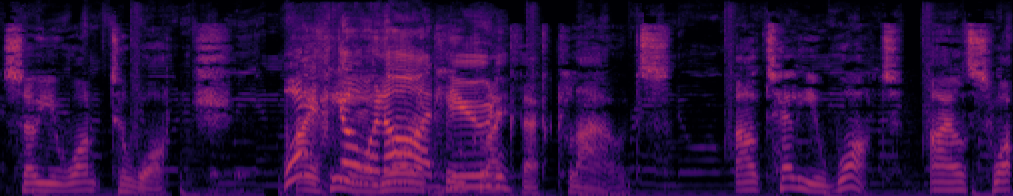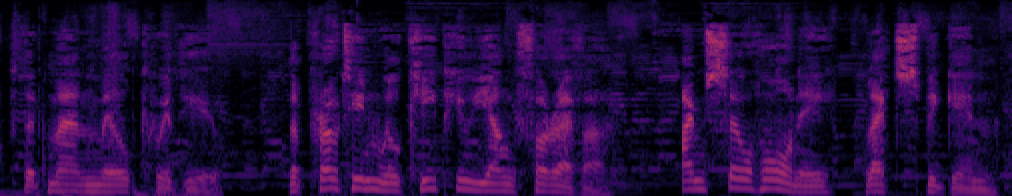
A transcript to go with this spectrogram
so you want to watch. What I is hear going you're on, a kink dude? like that clouds. I'll tell you what, I'll swap that man milk with you. The protein will keep you young forever. I'm so horny, let's begin.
